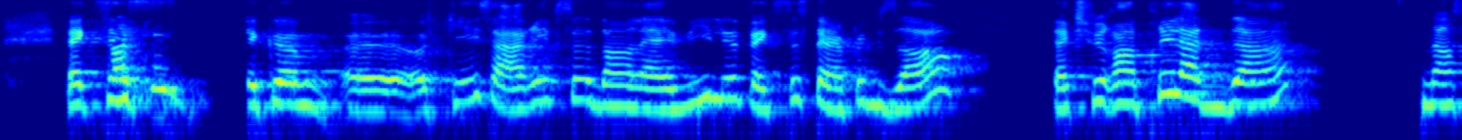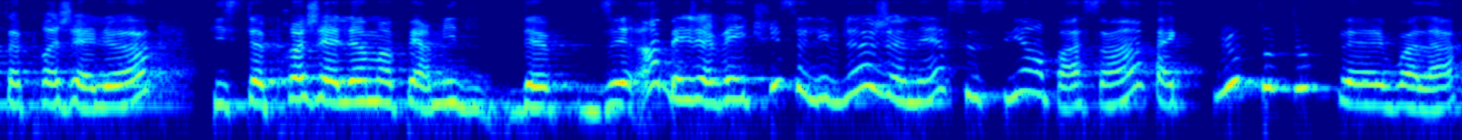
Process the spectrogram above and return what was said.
Fait que c'est comme euh, OK, ça arrive ça dans la vie. Là. Fait que ça, c'était un peu bizarre. Fait que je suis rentrée là-dedans dans ce projet-là. Puis ce projet-là m'a permis de dire Ah, ben j'avais écrit ce livre-là jeunesse aussi en passant. Fait que ben, voilà.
